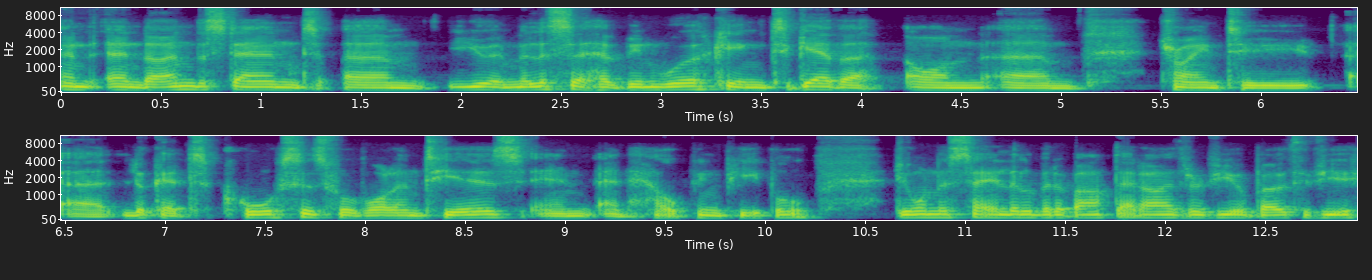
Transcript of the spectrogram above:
And and I understand um, you and Melissa have been working together on um, trying to uh, look at courses for volunteers and and helping people. Do you want to say a little bit about that, either of you or both of you?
